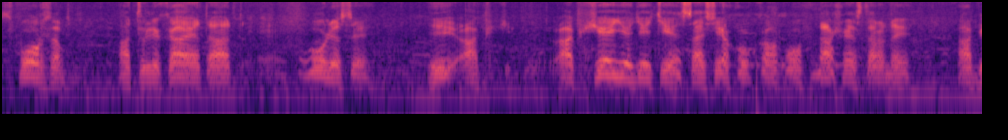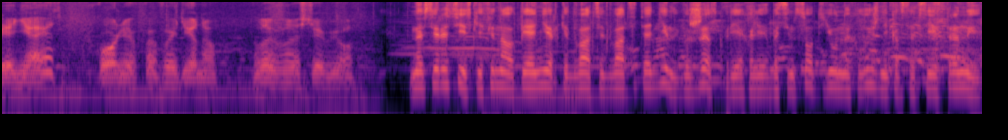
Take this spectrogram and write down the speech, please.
спортом отвлекает от улицы и общение детей со всех уголков нашей страны объединяет школьников в единую лыжную семью. На всероссийский финал «Пионерки-2021» в Ижевск приехали 800 юных лыжников со всей страны.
